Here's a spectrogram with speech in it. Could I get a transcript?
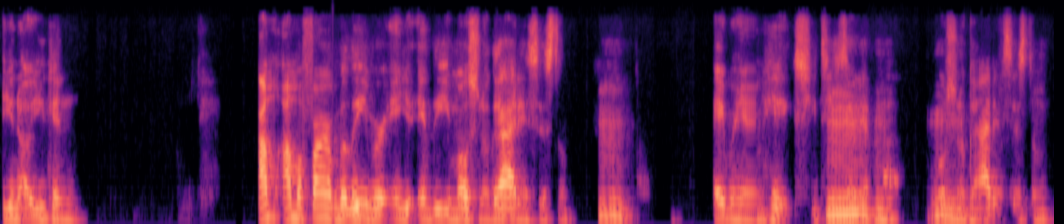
you know, you can. I'm I'm a firm believer in in the emotional guidance system. Mhm, Abraham Hicks, she teaches on that emotional mhm. guidance system,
